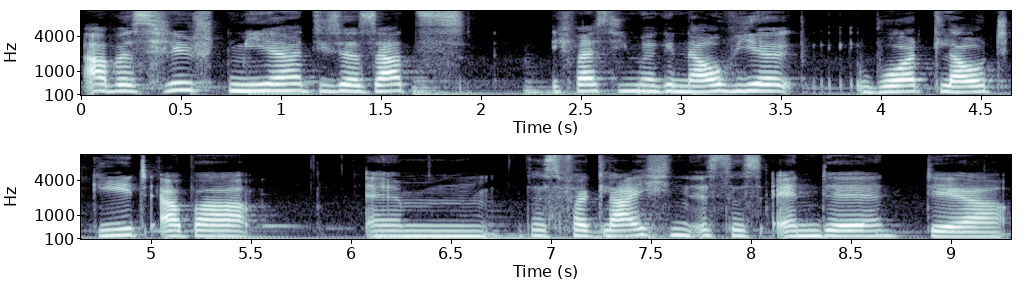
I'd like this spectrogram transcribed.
Aber es hilft mir, dieser Satz, ich weiß nicht mehr genau, wie er wortlaut geht, aber ähm, das Vergleichen ist das Ende der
